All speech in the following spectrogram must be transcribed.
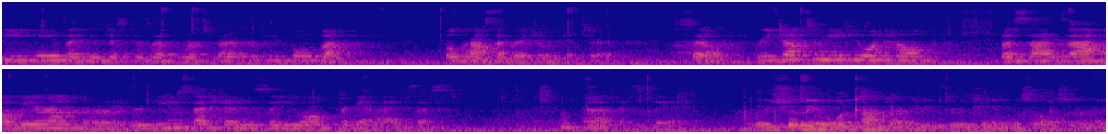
evenings, I think just because that works better for people, but we'll cross that bridge when we get to it. So reach out to me if you want help. Besides that, I'll be around for review sessions so you won't forget I exist. And that's basically it. They should be able to contact you through Canvas also, right?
